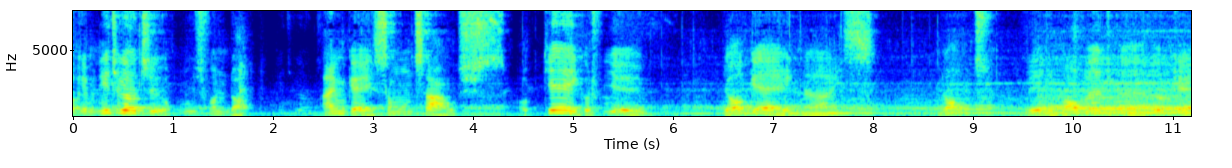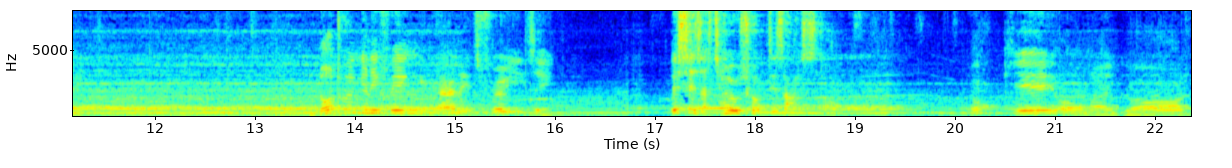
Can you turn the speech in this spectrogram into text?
Okay, we need to go to who's dot. I'm gay. Someone's house. Okay, good for you. You're gay. Nice. Not really bothered, but okay. Not doing anything, and it's freezing. This is a tow truck disaster. Okay, oh my god.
